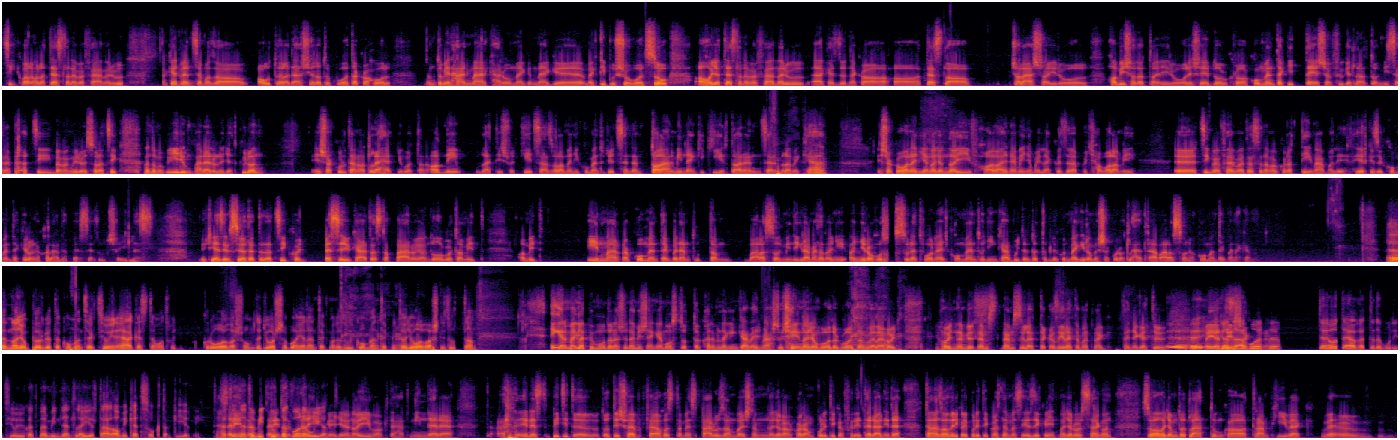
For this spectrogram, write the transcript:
cikk van, ahol a Tesla neve felmerül, a kedvencem az a autóeladási adatok voltak, ahol nem tudom én hány márkáról, meg, meg, meg típusról volt szó. Ahogy a Tesla neve felmerül, elkezdődnek a, a Tesla csalásairól, hamis adatairól és egyéb dolgokról a kommentek, itt teljesen független attól, hogy mi szerepel a cikkben, meg miről szól a cikk. Mondom, hogy írjunk már erről egyet külön, és akkor utána ott lehet nyugodtan adni. Lett is, vagy 200 valamennyi komment, úgyhogy szerintem talán mindenki kiírta a rendszerből, ami kell. És akkor van egy ilyen nagyon naív, halvány reményem, hogy legközelebb, hogyha valami cikkben felmerült nem akkor a témában érkező kommentek kerülnek alá, de persze ez úgyse így lesz. Úgyhogy ezért született ez a cikk, hogy beszéljük át azt a pár olyan dolgot, amit, amit én már a kommentekben nem tudtam válaszolni mindig rá, mert hát annyi, annyira hosszú lett volna egy komment, hogy inkább úgy döntöttem, hogy akkor megírom, és akkor ott lehet rá válaszolni a kommentekben nekem. Nagyon pörgött a komment szekció, én elkezdtem ott, hogy akkor olvasom, de gyorsabban jelentek meg az új kommentek, mint ahogy olvasni tudtam. Igen, meglepő módon, hogy nem is engem osztottak, hanem leginkább egymást, úgyhogy én nagyon boldog voltam vele, hogy, hogy nem, nem, nem születtek az életemet meg fenyegető Igazából hanem... te ott elvetted a muníciójukat, mert mindent leírtál, amiket szoktak írni. Tehát szerintem, innentől mit tudtak volna újat? Ennyire naívak, tehát mindenre. Én ezt picit ott is fel, felhoztam ezt párhuzamba, és nem nagyon akarom politika felé terelni, de talán az amerikai politika az nem lesz érzékeny Magyarországon. Szóval, hogy amit ott láttunk a Trump hívek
